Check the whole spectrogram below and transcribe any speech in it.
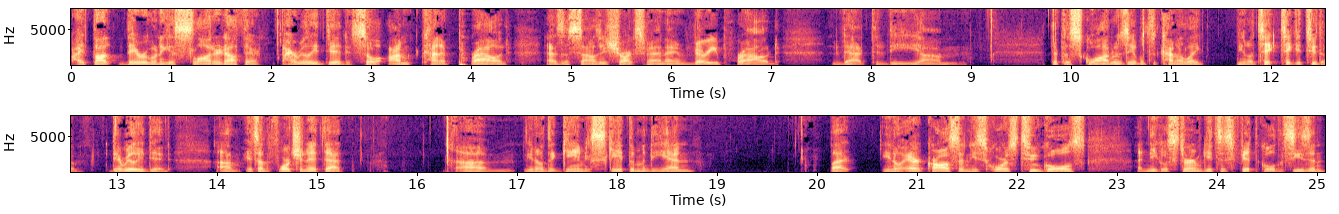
I thought they were going to get slaughtered out there. I really did. So I'm kind of proud as a San Jose Sharks fan. I am very proud that the um, that the squad was able to kind of like you know take take it to them. They really did. Um, it's unfortunate that um, you know the game escaped them in the end, but you know Erik Karlsson, he scores two goals. And Nico Sturm gets his fifth goal of the season.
